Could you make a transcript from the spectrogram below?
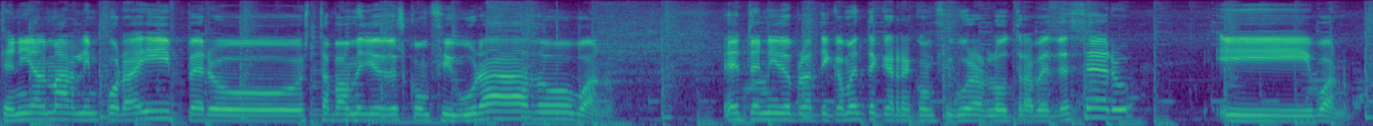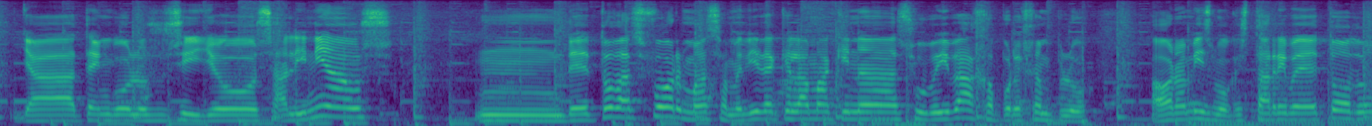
tenía el Marlin por ahí pero estaba medio desconfigurado. Bueno, he tenido prácticamente que reconfigurarlo otra vez de cero y bueno, ya tengo los usillos alineados de todas formas, a medida que la máquina sube y baja, por ejemplo, ahora mismo que está arriba de todo,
